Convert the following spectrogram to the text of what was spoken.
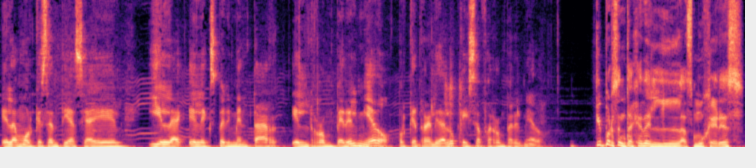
el amor que sentía hacia él y el, el experimentar, el romper el miedo, porque en realidad lo que hice fue romper el miedo. ¿Qué porcentaje de las mujeres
